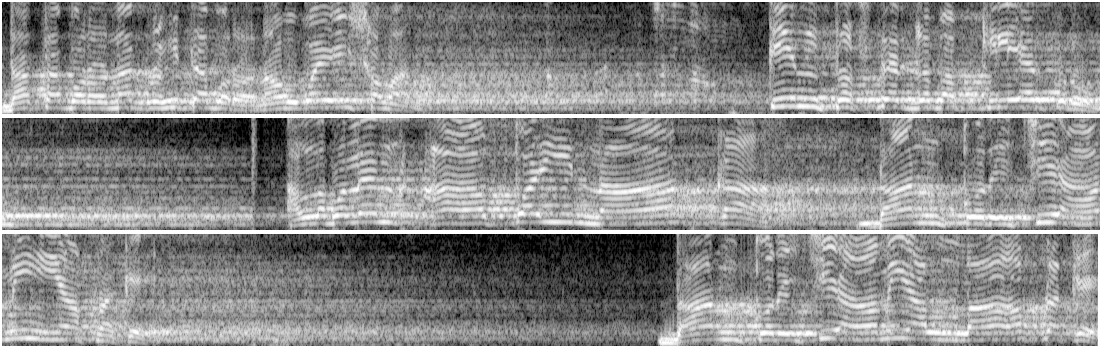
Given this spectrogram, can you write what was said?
দাতা বড় না গ্রহিতা বড় না উভয়ই সমান। তিন প্রশ্নের জবাব ক্লিয়ার করুন। আল্লাহ বলেন আপাই না কা দান করেছি আমি আপনাকে। দান করেছি আমি আল্লাহ আপনাকে।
